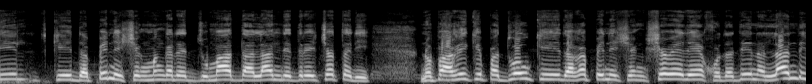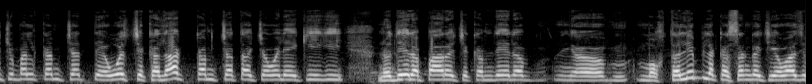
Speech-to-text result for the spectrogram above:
دې کې د فینیشینګ منګه د جمعات د لاندې درې چت دي نو په هغه کې په دوو کې دغه فینیشینګ شوی دی خو د دې نه لاندې چې بل کم چت دی اوس چې کدا کم چت چولې کیږي نو دې لپاره چې کم دی د مختلف لکه څنګه چې یوازې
